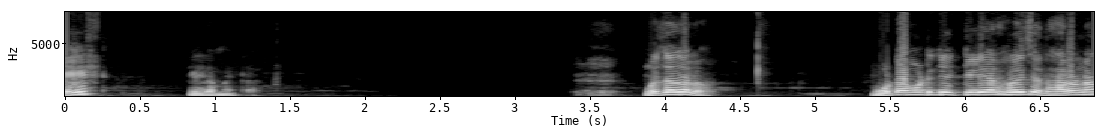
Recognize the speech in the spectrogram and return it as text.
এইট কিলোমিটার বোঝা গেল? মোটামুটি কি ক্লিয়ার হয়েছে ধারণা?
